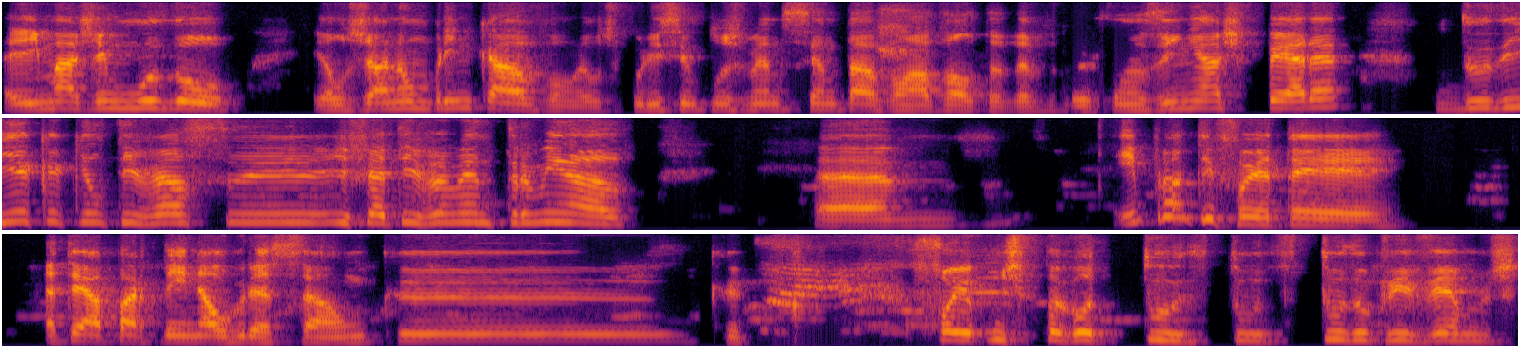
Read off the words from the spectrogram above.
a imagem mudou. Eles já não brincavam, eles por isso simplesmente sentavam à volta da vedaçãozinha à espera do dia que aquilo tivesse efetivamente terminado. Um, e pronto, e foi até, até à parte da inauguração que, que foi o que nos pagou tudo, tudo, tudo o que vivemos,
